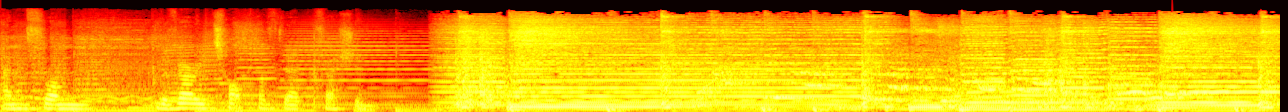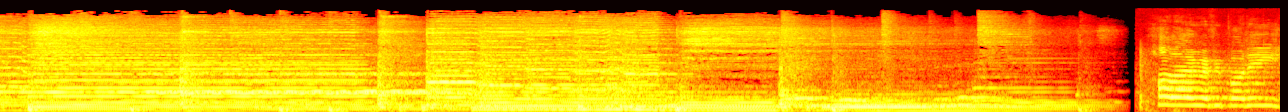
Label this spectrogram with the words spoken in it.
and from the very top of their profession. Everybody,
